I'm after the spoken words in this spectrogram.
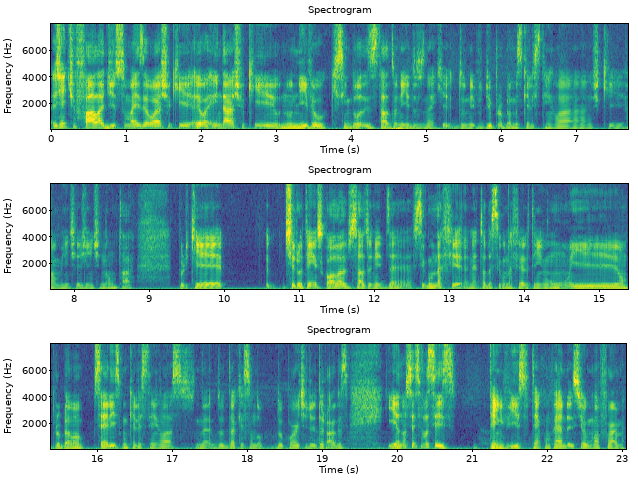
a gente fala disso, mas eu acho que. Eu ainda acho que no nível que sim dos Estados Unidos, né? Que, do nível de problemas que eles têm lá, acho que realmente a gente não tá. Porque tiroteio em escola dos Estados Unidos é segunda-feira, né? Toda segunda-feira tem um e é um problema seríssimo que eles têm lá, né? Do, da questão do, do porte de drogas. E eu não sei se vocês têm visto, têm acompanhado isso de alguma forma.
